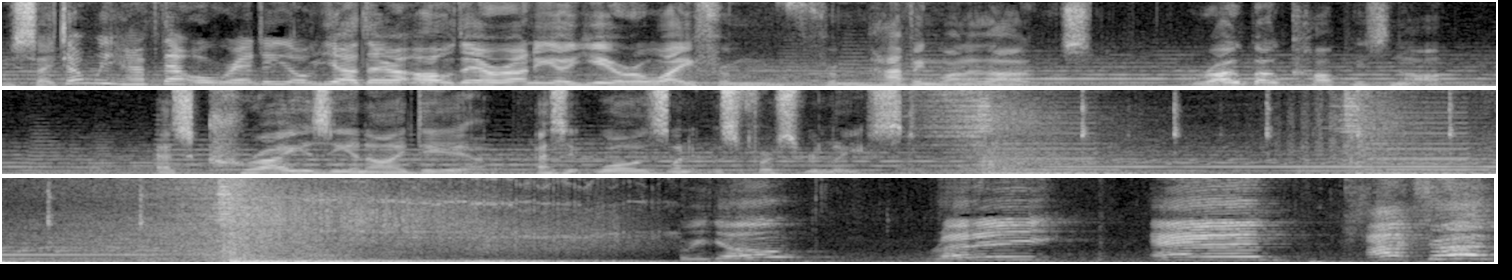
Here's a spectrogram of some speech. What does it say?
You say, "Don't we have that already?" Or, "Yeah, they're oh, they're only a year away from from having one of those." RoboCop is not as crazy an idea as it was when it was first released. Here we go. Ready and action!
